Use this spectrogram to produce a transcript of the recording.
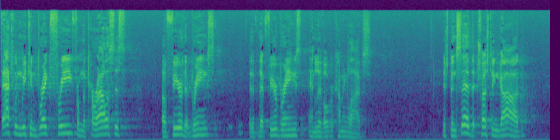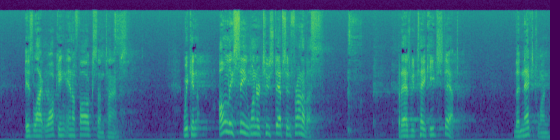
that's when we can break free from the paralysis of fear that brings that fear brings and live overcoming lives. It's been said that trusting God is like walking in a fog sometimes. We can only see one or two steps in front of us. But as we take each step, the next one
